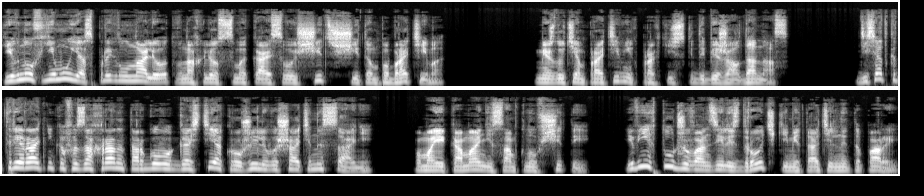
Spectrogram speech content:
Кивнув ему, я спрыгнул на лед, внахлёст смыкая свой щит с щитом побратима. Между тем противник практически добежал до нас. Десятка три ратников из охраны торговых гостей окружили вышатины сани, по моей команде сомкнув щиты, и в них тут же вонзились дротики и метательные топоры.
